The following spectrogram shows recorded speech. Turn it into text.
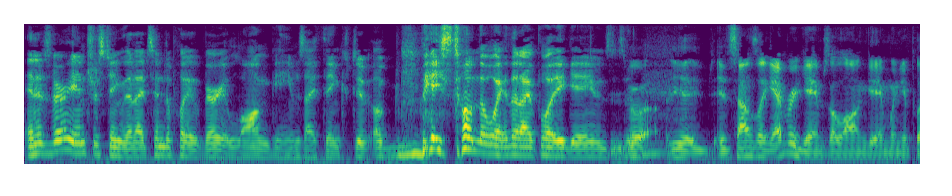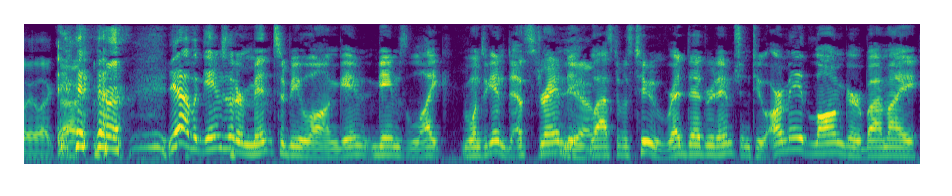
and it's very interesting that I tend to play very long games. I think, to, uh, based on the way that I play games. Well, it sounds like every game's a long game when you play like that. yeah, but games that are meant to be long, game games like once again Death Stranding, Yeah. Last of Us Two, Red Dead Redemption Two, are made longer by my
